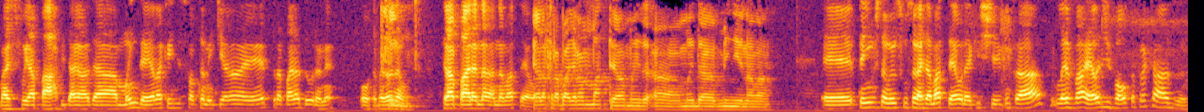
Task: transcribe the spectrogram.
Mas foi a Barbie da, da mãe dela que a gente descobre também que ela é trabalhadora, né? Ou trabalhadora Sim. não. Trabalha na, na Mattel. Ela trabalha na Mattel, a mãe da, a mãe da menina lá. É, temos também os funcionários da Mattel, né, que chegam pra levar ela de volta pra casa.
